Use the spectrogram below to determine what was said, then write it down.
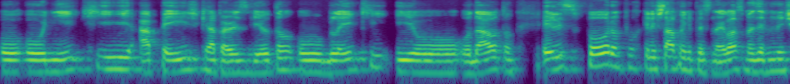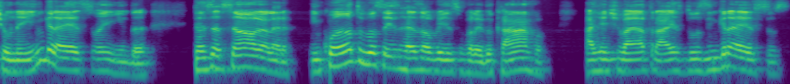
o, o Nick, a Paige, que é a Paris Hilton, o Blake e o, o Dalton, eles foram porque eles estavam indo para esse negócio, mas eles não tinham nem ingresso ainda. Então, assim, ó, galera, enquanto vocês resolvem esse rolê do carro, a gente vai atrás dos ingressos.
